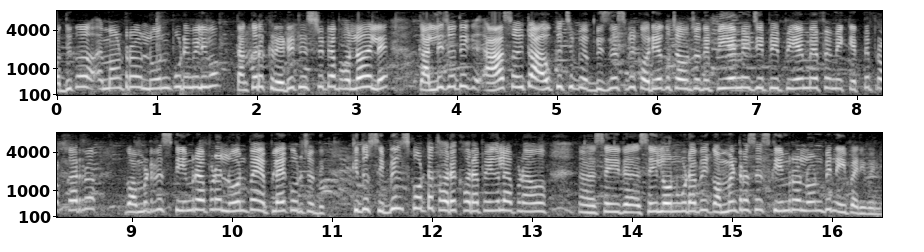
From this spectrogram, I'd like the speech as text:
अधिक एमाउंटर लोन पुणी मिले क्रेडिट हिस्ट्रीटा भल हेल्ले का सहित आउ कि बिजनेस भी करने को चाहते पीएमएजेपी पीएमएफएमई के प्रकार गवर्नमेंट स्कीम्रे आप लोन एप्लाय कर सिविल स्कोर टा थे खराब हो गला लोन गुड़ा भी गवर्नमेंट रिम्र लोन भी नहीं पारे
